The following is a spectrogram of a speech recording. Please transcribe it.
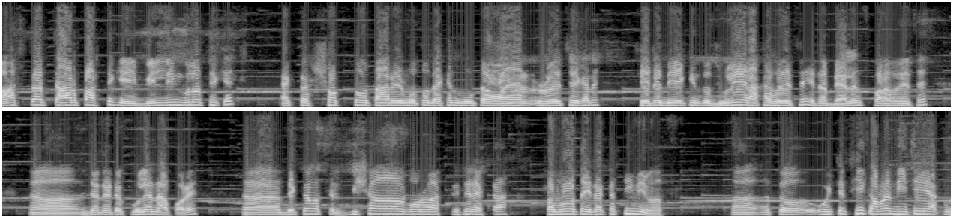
মাছটার চারপাশ থেকে এই বিল্ডিংগুলো থেকে একটা শক্ত তারের মতো দেখেন, মোটা ওয়্যার রয়েছে এখানে। সেটা দিয়ে কিন্তু ঝুলিয়ে রাখা হয়েছে। এটা ব্যালেন্স করা হয়েছে। যেন এটা খুলে না পড়ে। দেখতে পাচ্ছেন? বিশাল বড় আকৃতির একটা, সম্ভবত এটা একটা তিমি মাছ। তো ওইটা ঠিক আমরা নিচে এখন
